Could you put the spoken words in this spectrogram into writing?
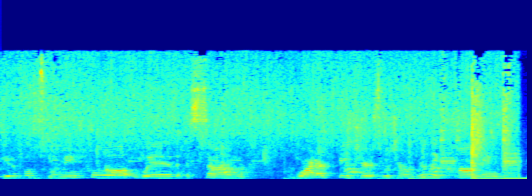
beautiful swimming pool with some water features which are really calming.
